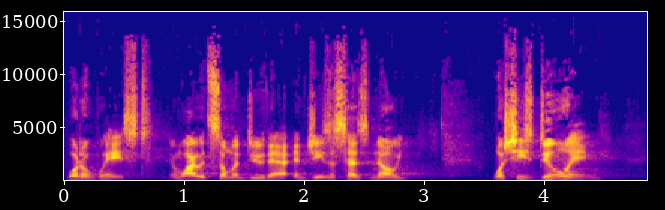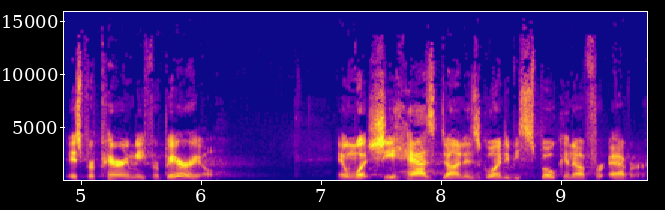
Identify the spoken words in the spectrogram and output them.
What a waste. And why would someone do that? And Jesus says, No, what she's doing is preparing me for burial. And what she has done is going to be spoken of forever.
